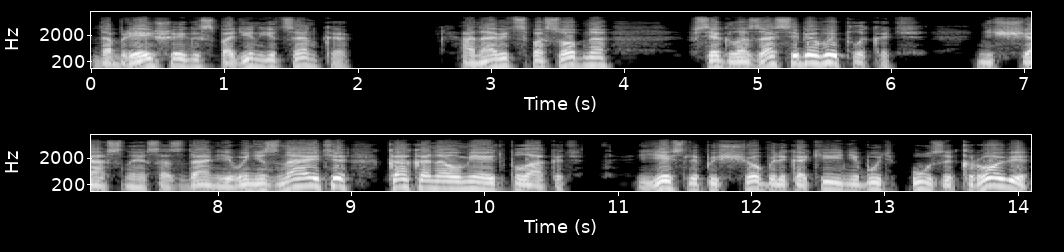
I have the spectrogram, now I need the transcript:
добрейший господин Яценко. Она ведь способна все глаза себе выплакать. Несчастное создание, вы не знаете, как она умеет плакать. Если б еще были какие-нибудь узы крови...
